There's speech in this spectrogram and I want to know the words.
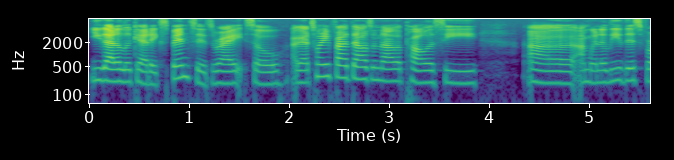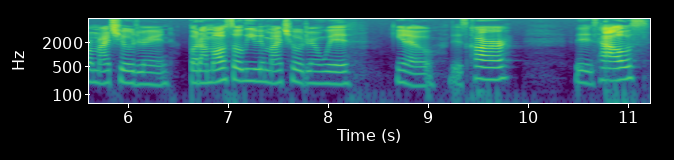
you got to look at expenses, right? So I got $25,000 policy. Uh, I'm going to leave this for my children, but I'm also leaving my children with, you know, this car, this house,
